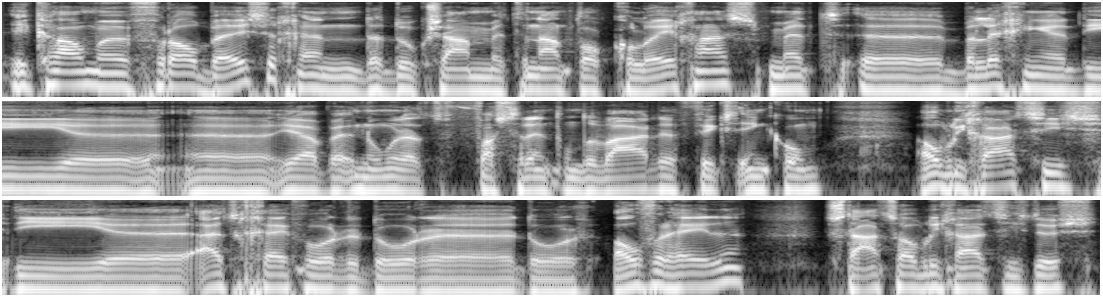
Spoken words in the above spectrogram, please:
Ik hou me vooral bezig en dat doe ik samen met een aantal collega's met uh, beleggingen die, uh, uh, ja, we noemen dat vastrent onder waarde, fixed income, obligaties die uitgegeven worden door, door overheden, staatsobligaties dus.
